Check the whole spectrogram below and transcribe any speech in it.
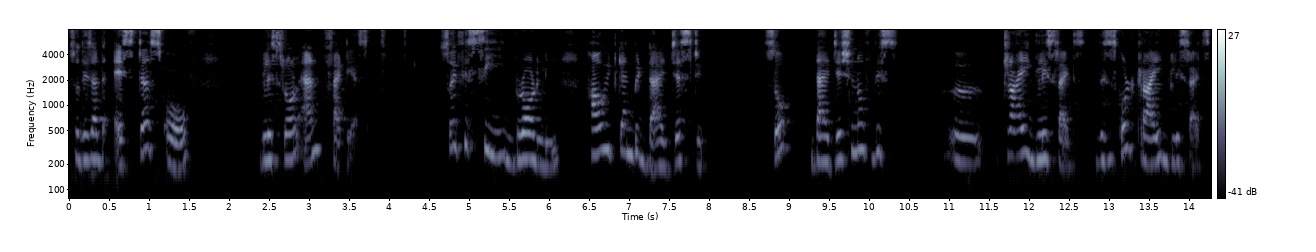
So these are the esters of glycerol and fatty acids. So if you see broadly how it can be digested. So digestion of this uh, triglycerides, this is called triglycerides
